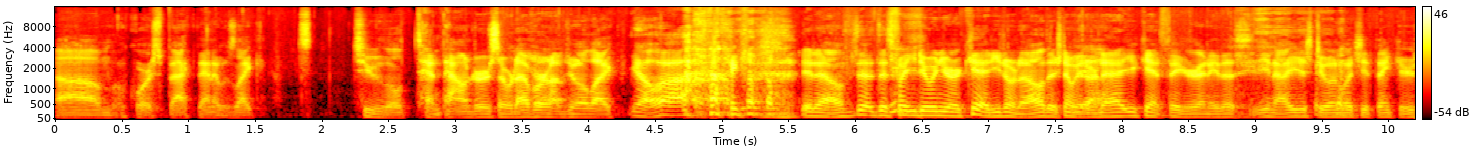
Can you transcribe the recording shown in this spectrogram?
Um, of course, back then it was like two little 10 pounders or whatever. And I'm doing like, you know, like, you know, that's what you do when you're a kid. You don't know. There's no Yeah. internet. You can't figure any of this. You know, you're just doing what you think you're,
